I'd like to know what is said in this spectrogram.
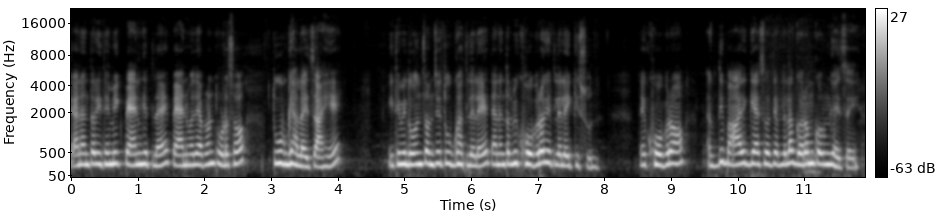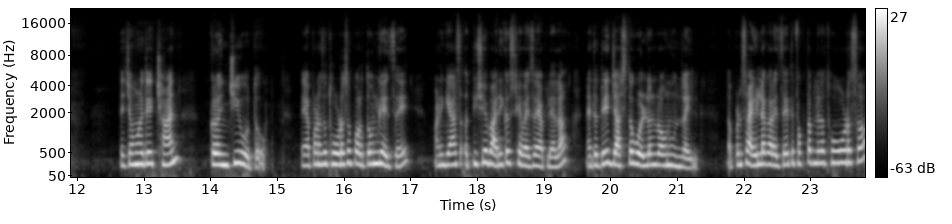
त्यानंतर इथे मी एक पॅन घेतलं आहे पॅनमध्ये आपण थोडंसं तूप घालायचं आहे. इथे मी दोन चमचे तूप घातलेलं आहे. त्यानंतर मी खोबरं घेतलेलं आहे किसून. ते खोबरं अगदी बारीक गॅसवरती आपल्याला गरम करून घ्यायचं आहे त्याच्यामुळे ते छान क्रंची होतं. ते आपण असं थोडंसं परतवून घ्यायचं आहे आणि गॅस अतिशय बारीकच ठेवायचा आहे आपल्याला. नाहीतर ते जास्त गोल्डन ब्राऊन होऊन जाईल. आपण साईडला करायचं आहे ते फक्त आपल्याला थोडंसं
